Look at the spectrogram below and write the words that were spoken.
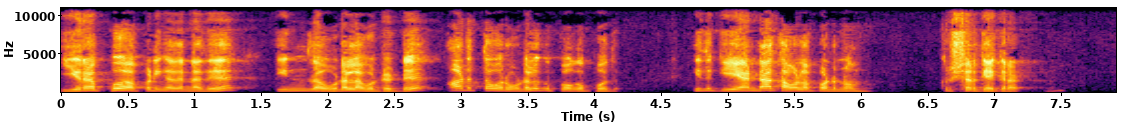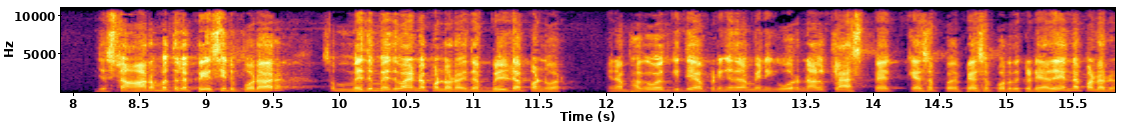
இறப்பு அப்படிங்கிறது என்னது? இந்த உடலை விட்டுட்டு அடுத்த ஒரு உடலுக்கு போக போகுது. இதுக்கு ஏன்டா கவலைப்படணும்? கிருஷ்ணர் கேட்கிறார். ஜஸ்ட் ஆரம்பத்துல பேசிட்டு போறார். ஸோ மெது மெதுவா என்ன பண்ணுவார்? இதை பில்டப் பண்ணுவார். ஏன்னா பகவத்கீதை அப்படிங்கிறது நம்ம இன்னைக்கு ஒரு நாள் கிளாஸ் பேச பேச போறது கிடையாது. என்ன பண்றாரு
